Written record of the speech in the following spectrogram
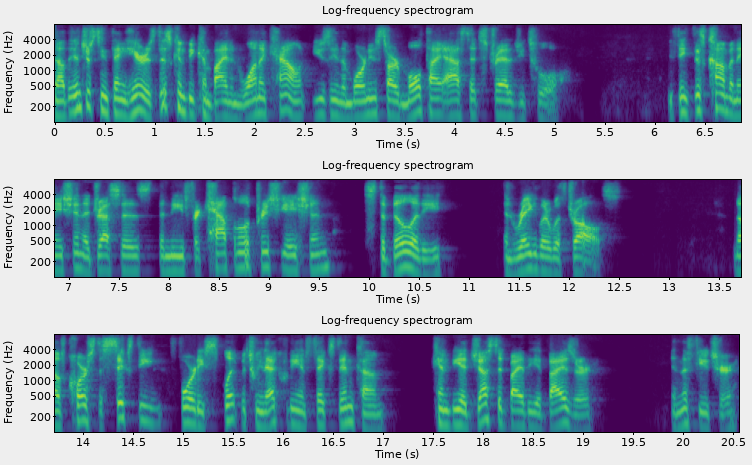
Now, the interesting thing here is this can be combined in one account using the Morningstar multi asset strategy tool. We think this combination addresses the need for capital appreciation, stability, and regular withdrawals. Now, of course, the 60 40 split between equity and fixed income can be adjusted by the advisor in the future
